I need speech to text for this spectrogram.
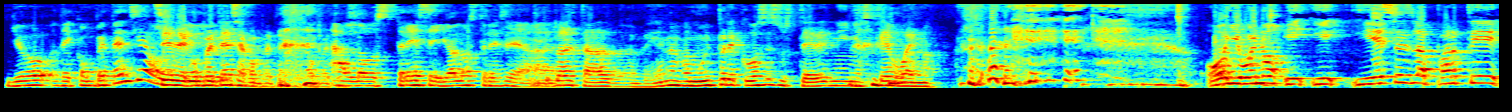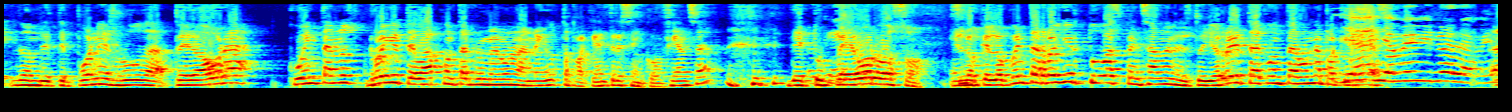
Yo, ¿de competencia o Sí, de competencia, competencia, competencia. A los 13, yo a los 13. a- Tú estabas, ven, muy precoces ustedes, niños, qué bueno. Oye, bueno, y, y, y esa es la parte donde te pones ruda, pero ahora cuéntanos, Roger te va a contar primero una anécdota para que entres en confianza de tu peor oso. En lo que lo cuenta Roger, tú vas pensando en el tuyo. Roger te va a contar una para que Ya, digas, ya me vino a la mente.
